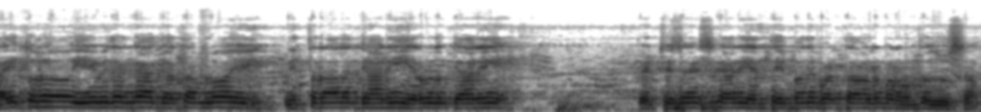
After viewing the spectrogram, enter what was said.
రైతులు ఏ విధంగా గతంలో విత్తనాలకు కానీ ఎరువులకు కానీ పెస్టిసైడ్స్ కానీ ఎంత ఇబ్బంది పడతా ఉన్నారో మనం అంతా చూసాం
